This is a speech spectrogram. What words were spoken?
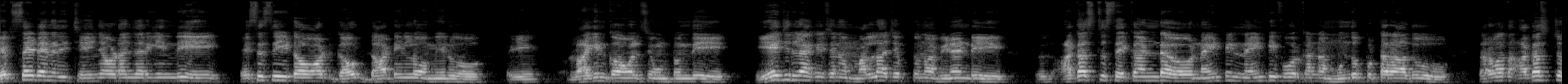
వెబ్సైట్ అనేది చేంజ్ అవ్వడం జరిగింది. ఎస్ఎస్సి డాట్ గౌట్ డాట్ ఇన్లో మీరు లాగిన్ కావాల్సి ఉంటుంది. ఏజ్ రిలాక్సేషన్ మళ్ళా చెప్తున్నా వినండి. August second nineteen ninety four కన్నా ముందు పుట్టరాదు. తర్వాత August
